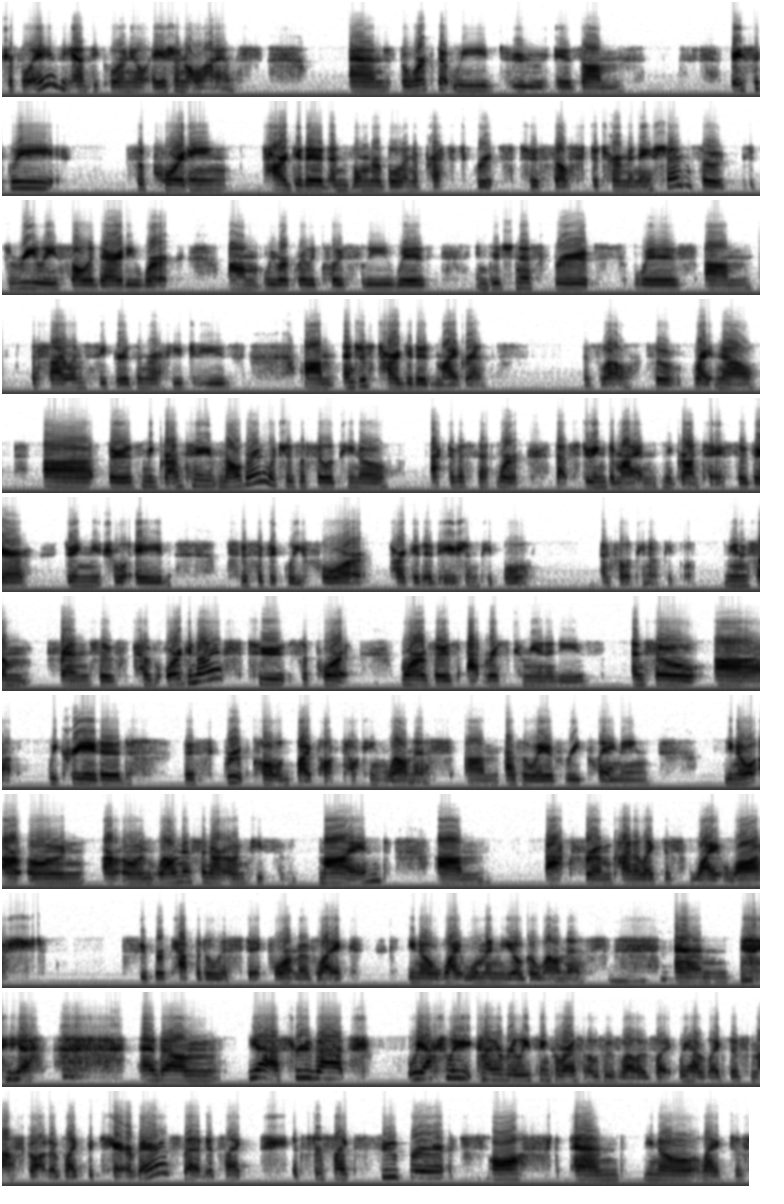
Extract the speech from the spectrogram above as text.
AAA, the Anti-Colonial Asian Alliance. And the work that we do is um, basically supporting targeted and vulnerable and oppressed groups to self-determination. So it's really solidarity work. Um, we work really closely with indigenous groups, with um, asylum seekers and refugees, um, and just targeted migrants as well. So right now, uh, there's Migrante Melbourne, which is a Filipino activist network that's doing Damayan Migrante. So they're doing mutual aid specifically for targeted Asian people and Filipino people. Me and some friends have, have organized to support more of those at-risk communities. And so uh, we created this group called BIPOC Talking Wellness um, as a way of reclaiming, you know, our own our own wellness and our own peace of mind um, back from kind of like this whitewashed, super capitalistic form of like, you know, white woman yoga wellness, mm-hmm. and yeah, and um, yeah, through that we actually kind of really think of ourselves as well as like we have like this mascot of like the Care Bears that it's like it's just like super soft and you know like just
